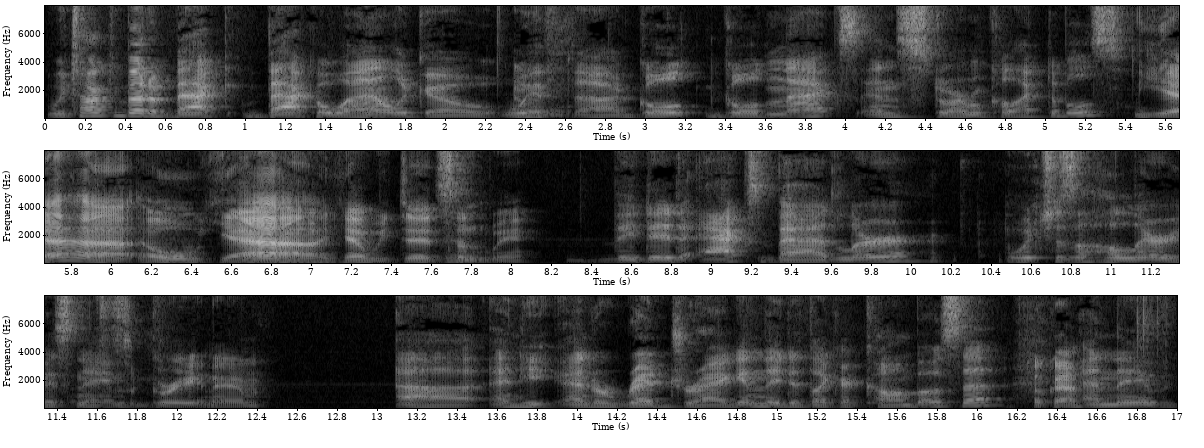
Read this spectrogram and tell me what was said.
we talked about it back back a while ago with uh, Gold Golden Axe and Storm Collectibles. Yeah. Oh yeah, Um, yeah, we did, didn't we? They did Axe Battler, which is a hilarious name. It's a great name. Uh, and he and a Red Dragon. They did like a combo set. Okay. and they've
